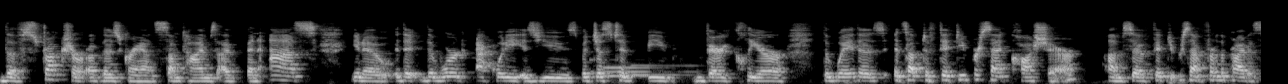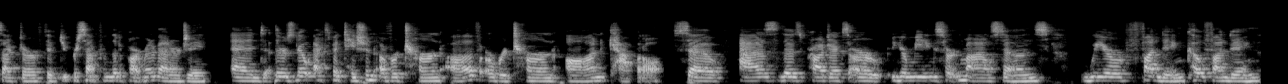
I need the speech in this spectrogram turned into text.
the structure of those grants, sometimes I've been asked, you know, the, the word equity is used, but just to be very clear, the way those, it's up to 50% cost share. Um, so 50% from the private sector, 50% from the Department of Energy, and there's no expectation of return of or return on capital. So as those projects are, you're meeting certain milestones, we are funding, co-funding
